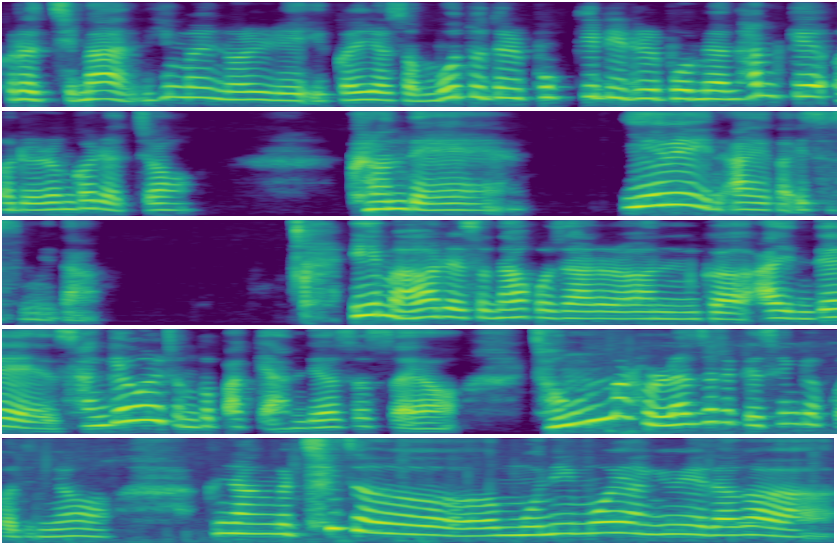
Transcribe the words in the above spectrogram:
그렇지만 힘을 논리에 이끌려서 모두들 복길이를 보면 함께 어르렁거렸죠. 그런데 예외인 아이가 있었습니다. 이 마을에서 나고 자란 그 아이인데 3개월 정도밖에 안 되었었어요. 정말 혼란스럽게 생겼거든요. 그냥 그 치즈 무늬 모양 위에다가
